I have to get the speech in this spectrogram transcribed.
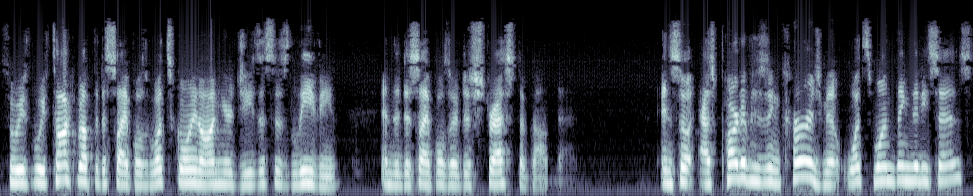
So we've, we've talked about the disciples. What's going on here? Jesus is leaving and the disciples are distressed about that. And so as part of his encouragement, what's one thing that he says?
